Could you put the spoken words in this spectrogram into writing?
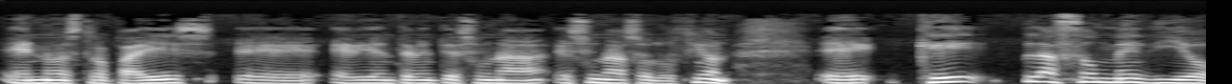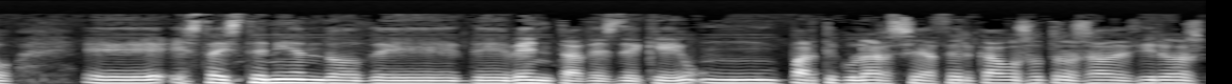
en nuestro país, eh, evidentemente es una, es una solución. Eh, ¿Qué plazo medio estáis teniendo de, venta desde que un particular se acerca a vosotros a deciros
